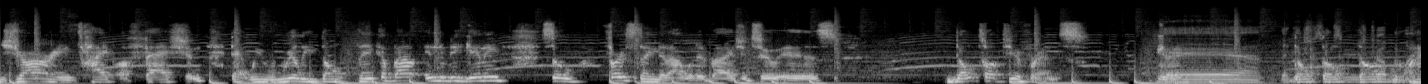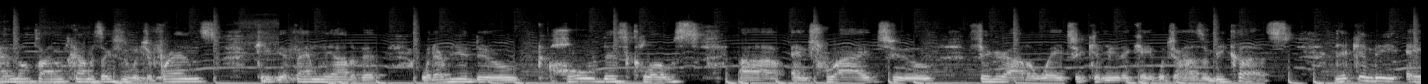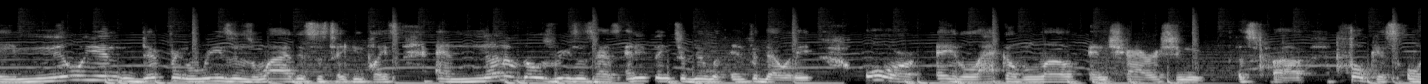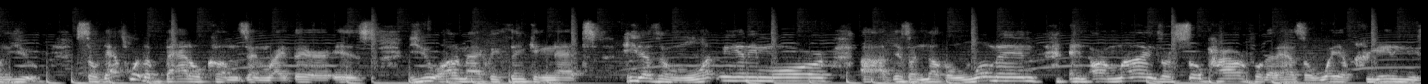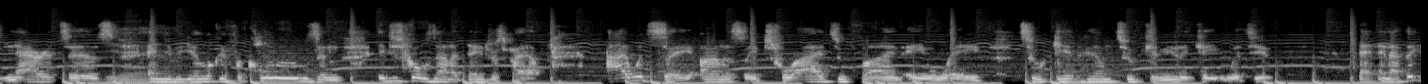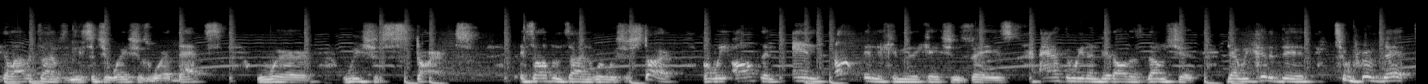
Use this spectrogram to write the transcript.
jarring type of fashion that we really don't think about in the beginning. So, first thing that I would advise you to is don't talk to your friends. Yeah. That gets you Don't don't don't, don't have no time conversations with your friends. Keep your family out of it. Whatever you do, hold this close uh, and try to figure out a way to communicate with your husband because there can be a million different reasons why this is taking place, and none of those reasons has anything to do with infidelity or a lack of love and cherishing uh, focus on you. So that's where the battle comes in right there is you automatically thinking that he doesn't want me anymore. Uh, there's another woman. And our minds are so powerful that it has a way of creating these narratives Yeah. and you begin looking for clues and it just goes down a dangerous path. I would say, honestly, try to find a way to get him to communicate with you. And, and I think a lot of times in these situations where that's where we should start, it's oftentimes where we should start, but we often end up in the communication phase after we done did all this dumb shit that we could have did to prevent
